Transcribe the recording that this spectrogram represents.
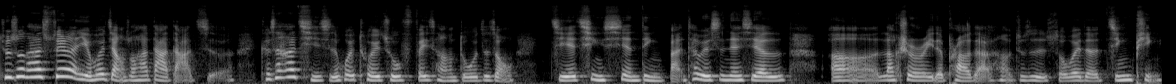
就是说它虽然也会讲说它大打折，可是它其实会推出非常多这种节庆限定版，特别是那些。呃，luxury 的 product 哈，就是所谓的精品，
